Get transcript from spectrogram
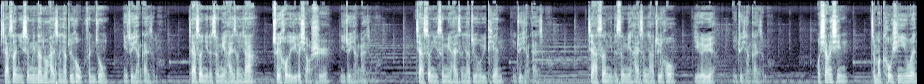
假设你生命当中还剩下最后五分钟，你最想干什么？假设你的生命还剩下最后的一个小时，你最想干什么？假设你生命还剩下最后一天，你最想干什么？假设你的生命还剩下最后一个月，你最想干什么？我相信。这么扣心一问，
